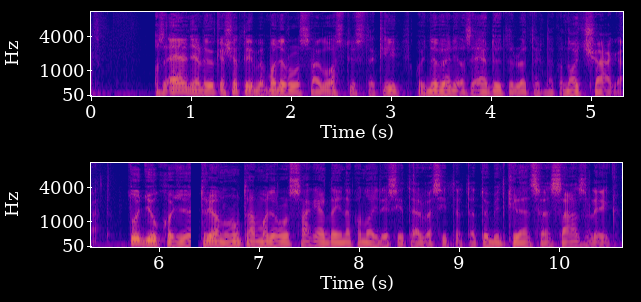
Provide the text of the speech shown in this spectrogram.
Az elnyelők esetében Magyarország azt tűzte ki, hogy növeli az erdőterületeknek a nagyságát. Tudjuk, hogy Trianon után Magyarország erdeinek a nagy részét elveszítette, több mint 90 százalék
